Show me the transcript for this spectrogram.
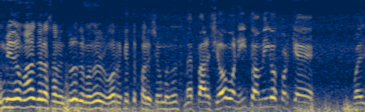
Un video más de las aventuras de Manuel Borre. ¿Qué te pareció, Manuel? Me pareció bonito, amigos, porque pues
